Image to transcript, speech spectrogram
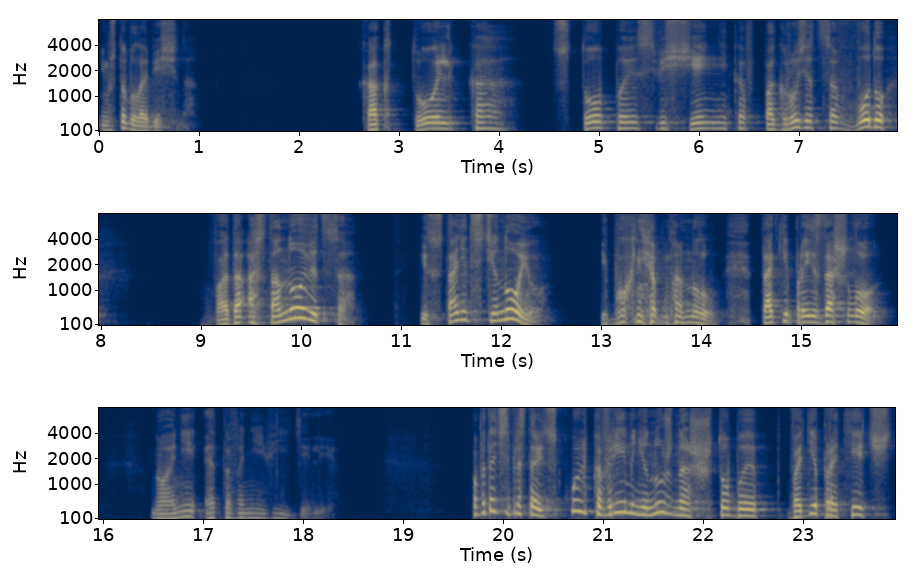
Им что было обещано? Как только стопы священников погрузятся в воду, вода остановится и станет стеною. И Бог не обманул. Так и произошло. Но они этого не видели. Попытайтесь представить, сколько времени нужно, чтобы в воде протечь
